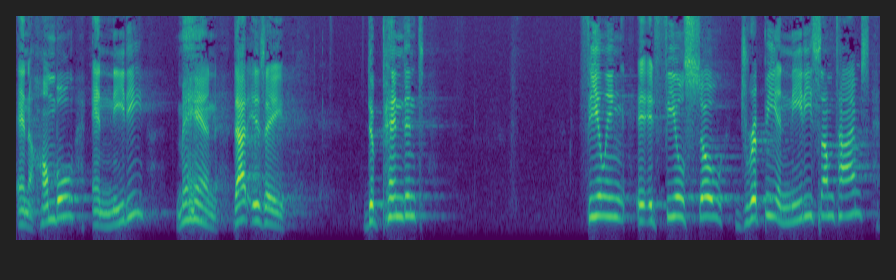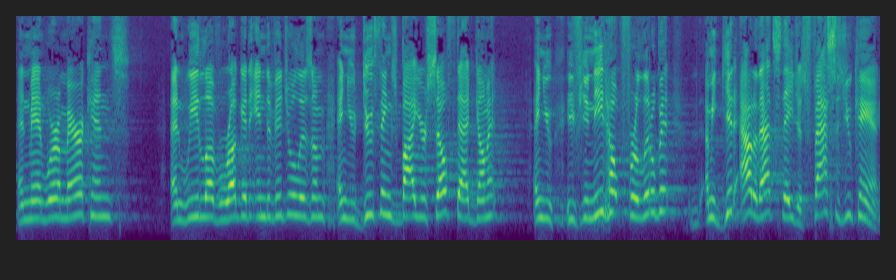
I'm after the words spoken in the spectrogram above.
and humble and needy. Man, that is a dependent feeling. It feels so drippy and needy sometimes. And man, we're Americans and we love rugged individualism and you do things by yourself, dadgummit. And you, if you need help for a little bit, I mean, get out of that stage as fast as you can.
